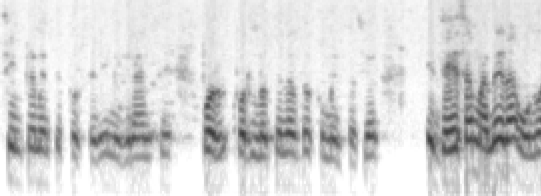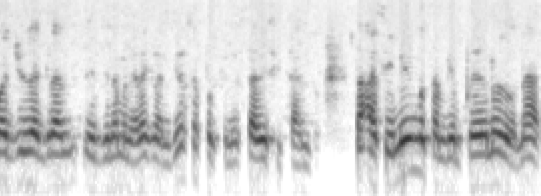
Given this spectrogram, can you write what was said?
simplemente por ser inmigrante, por, por no tener documentación. De esa manera uno ayuda gran- de una manera grandiosa porque no está visitando. Ta- Asimismo también puede uno donar.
